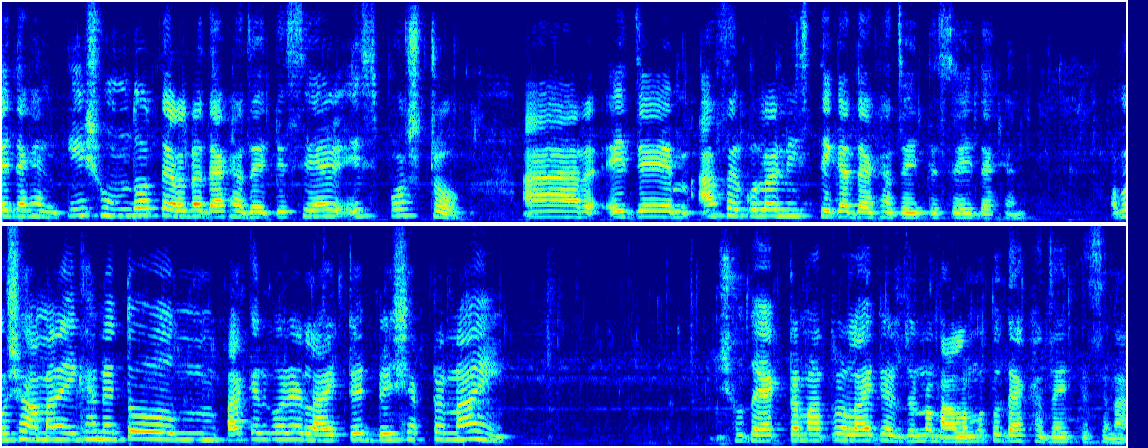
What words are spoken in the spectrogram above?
এই দেখেন কি সুন্দর তেলটা দেখা যাইতেছে, স্পষ্ট। আর এই যে আচারগুলা নিচ থেকে দেখা যাইতেছে, এই দেখেন। অবশ্য আমার এখানে তো পাকের ঘরে লাইট টাইট বেশি একটা নাই। শুধু একটা মাত্র লাইটের জন্য ভালো মতো দেখা যাইতেছে না।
